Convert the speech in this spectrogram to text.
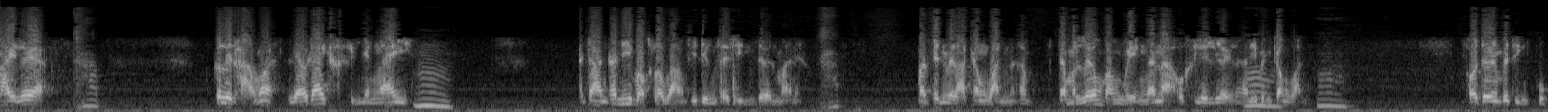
ายเลยอะครับ ก็เลยถามว่า แล้วได้คืนยังไง อืมอาจารย์ท่านนี้บอกระหว่างที่ดึงสายสิญจนเดินมาเนี่ยครับมันเป็นเวลากลางวันนะครับ แต่มันเริ่มวังเวงและหนาวขึ้นเรื่อยๆนะอันนี้เป็นกลางวันอ่าพ อเดินไปถึงปุ๊บ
